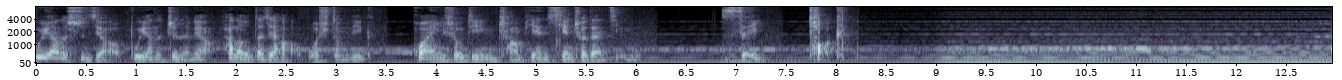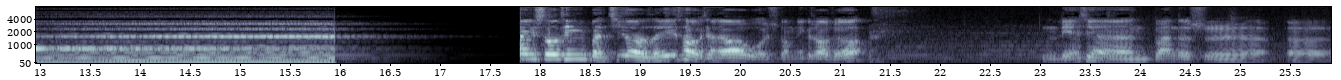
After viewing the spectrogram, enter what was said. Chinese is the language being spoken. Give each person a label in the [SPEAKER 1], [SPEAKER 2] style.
[SPEAKER 1] 不一样的视角，不一样的正能量。Hello，大家好，我是 Dominic，欢迎收听长篇闲扯淡节目 Z Talk。欢迎收听本期的 Z Talk 闲聊，我是 Dominic 赵哲。连线端的是呃。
